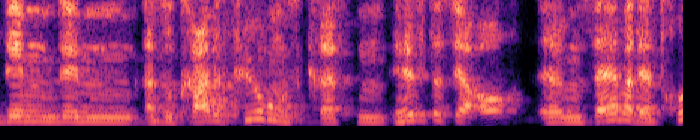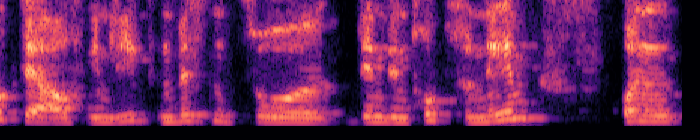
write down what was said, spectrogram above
den, den, also gerade Führungskräften hilft es ja auch ähm, selber der Druck, der auf ihnen liegt, ein bisschen zu den, den Druck zu nehmen und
